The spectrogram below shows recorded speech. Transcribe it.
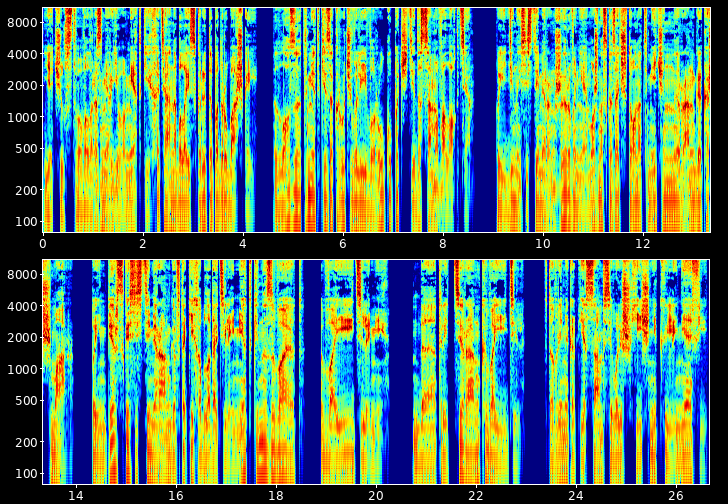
Я чувствовал размер его метки, хотя она была и скрыта под рубашкой. Лозы от метки закручивали его руку почти до самого локтя. По единой системе ранжирования можно сказать, что он отмеченный ранга «Кошмар». По имперской системе рангов таких обладателей метки называют «воителями». Да, третий ранг — воитель в то время как я сам всего лишь хищник или неофит.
